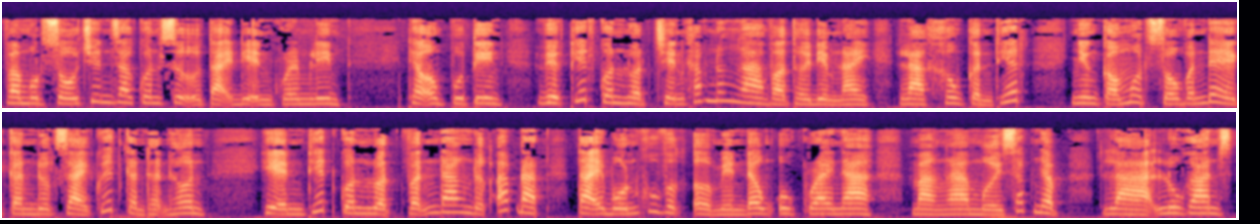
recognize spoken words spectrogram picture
và một số chuyên gia quân sự tại Điện Kremlin. Theo ông Putin, việc thiết quân luật trên khắp nước Nga vào thời điểm này là không cần thiết, nhưng có một số vấn đề cần được giải quyết cẩn thận hơn. Hiện thiết quân luật vẫn đang được áp đặt tại bốn khu vực ở miền đông Ukraine mà Nga mới sắp nhập là Lugansk,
